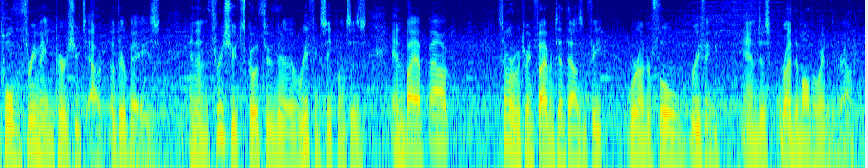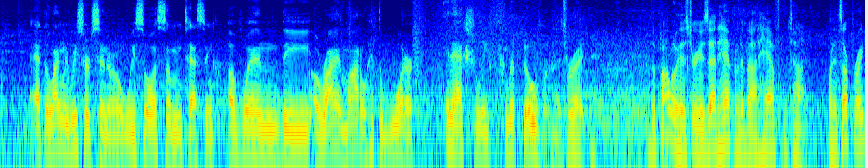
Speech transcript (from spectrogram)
pull the three main parachutes out of their bays, and then the three chutes go through their reefing sequences, and by about somewhere between five and 10,000 feet, we're under full reefing and just ride them all the way to the ground. At the Langley Research Center, we saw some testing of when the Orion model hit the water, it actually flipped over. That's right. The Apollo history is that happened about half the time. When it's upright,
